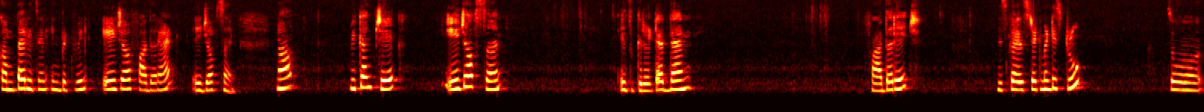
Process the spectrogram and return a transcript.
comparison in between age of father and age of son. Now we can check age of son is greater than father age. This statement is true. So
